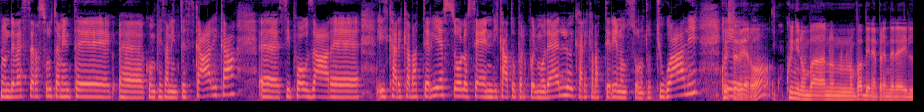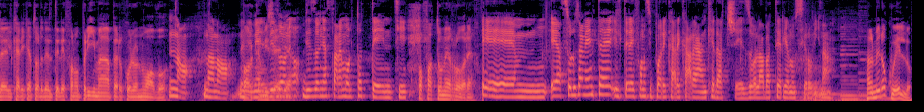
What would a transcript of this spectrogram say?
Non deve essere assolutamente eh, completamente scarica. Eh, si può usare il caricabatterie solo se è indicato per quel modello. I caricabatterie non sono tutti uguali. Questo E- è vero? Quindi non va, non- non va bene prendere il, il caricatore del telefono prima per quello nuovo? No, no, no. Porca bisogna, bisogna stare molto attenti. Ho fatto un errore. E, mm, e assolutamente il telefono si può ricaricare anche da acceso, la batteria non si rovina. Almeno quello.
